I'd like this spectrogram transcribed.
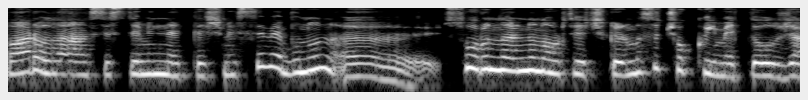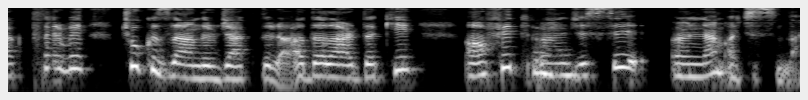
var olan sistemin netleşmesi ve bunun sorunlarının ortaya çıkarılması çok kıymetli olacaktır ve çok hızlandıracaktır adalardaki afet öncesi önlem açısından.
